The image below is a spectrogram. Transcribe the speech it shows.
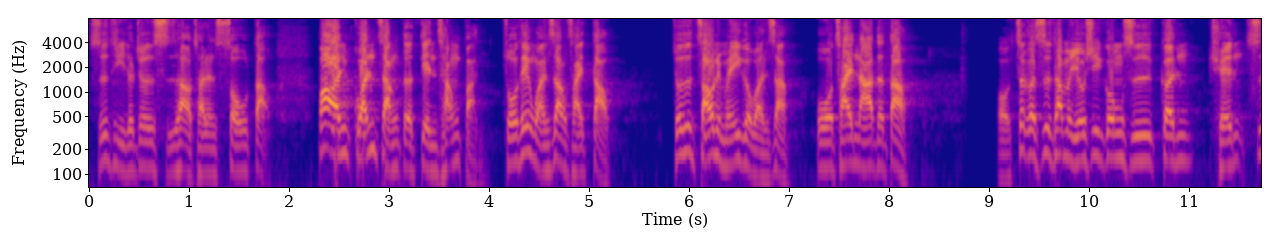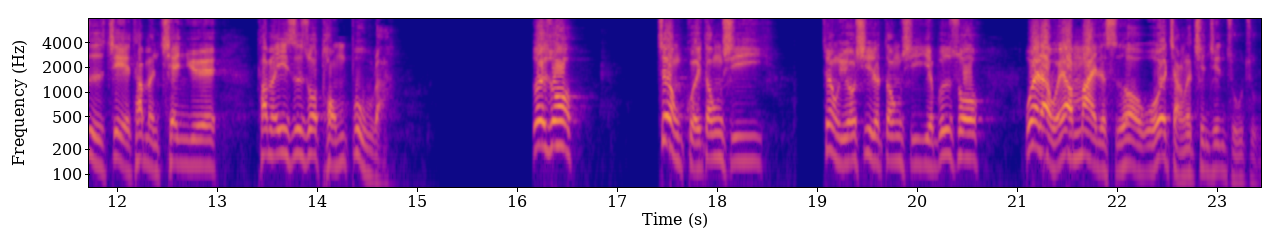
实体的，就是十号才能收到，包含馆长的典藏版，昨天晚上才到，就是找你们一个晚上我才拿得到。哦，这个是他们游戏公司跟全世界他们签约，他们意思说同步啦。所以说这种鬼东西，这种游戏的东西，也不是说。未来我要卖的时候，我会讲的清清楚楚。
